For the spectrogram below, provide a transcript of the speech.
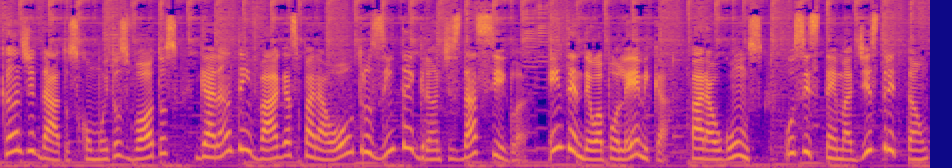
candidatos com muitos votos garantem vagas para outros integrantes da sigla. Entendeu a polêmica? Para alguns, o sistema distritão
